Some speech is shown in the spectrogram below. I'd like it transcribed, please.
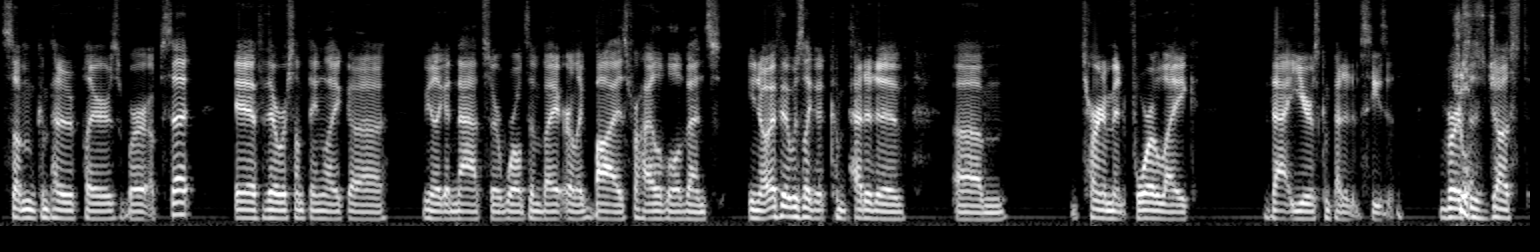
some competitive players were upset if there were something like uh, you know, like a Nats or Worlds Invite or like buys for high level events. You know, if it was like a competitive um, tournament for like that year's competitive season versus just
